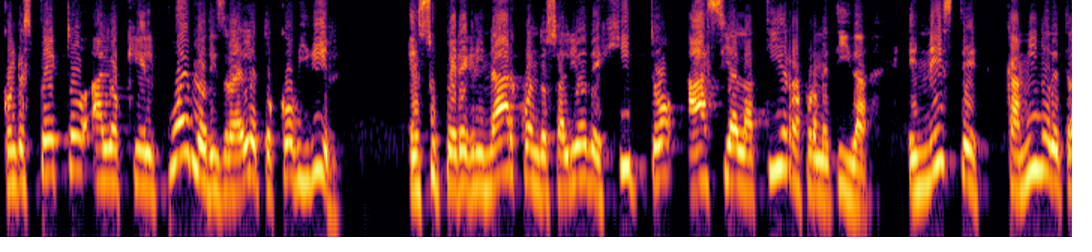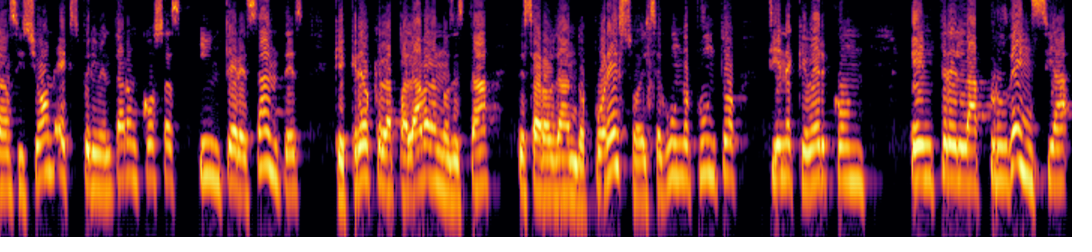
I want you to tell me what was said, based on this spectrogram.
con respecto a lo que el pueblo de Israel le tocó vivir en su peregrinar cuando salió de Egipto hacia la tierra prometida en este camino de transición experimentaron cosas interesantes que creo que la palabra nos está desarrollando. Por eso el segundo punto tiene que ver con entre la prudencia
